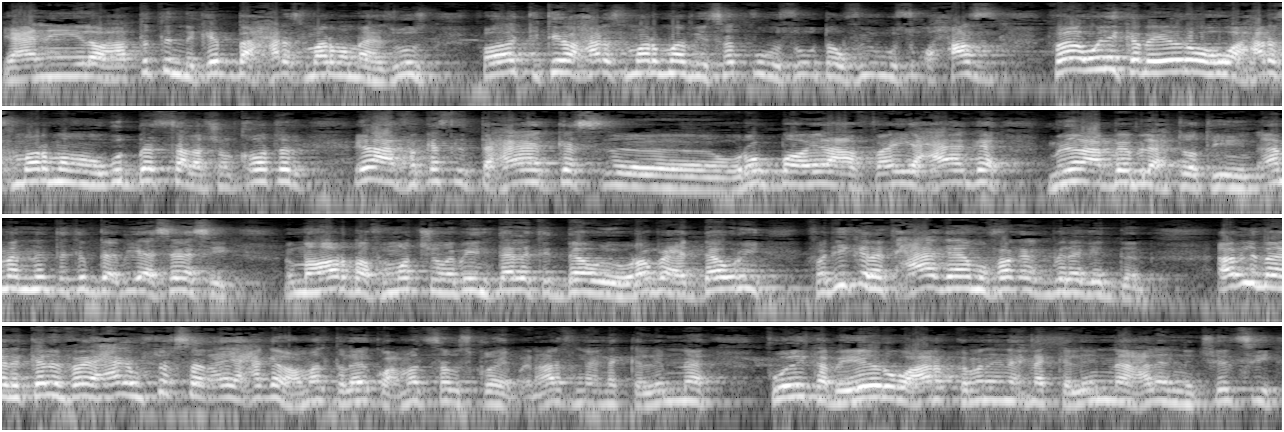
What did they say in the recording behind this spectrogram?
يعني لو حطيت ان كبه حارس مرمى مهزوز فوقت كتير حارس مرمى بيصادفوا وسوء توفيق وسوء حظ. فولي كابايرو هو حارس مرمى موجود بس علشان خاطر يلعب في كأس الاتحاد كأس آه، أوروبا يلعب في أي حاجة بنلعب بيها بالاحتياطيين. أما إن أنت تبدأ بيه أساسي النهارده في ماتش ما بين ثالث الدوري ورابع الدوري فدي كانت حاجة مفاجأة كبيرة جدا. قبل ما نتكلم في أي حاجة مش تخسر أي حاجة. لو عملت like وعملت subscribe أنا عارف إن إحنا اتكلمنا. في كابايرو وعارف كمان إن إحنا اتكلمنا على إن تشيلسي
